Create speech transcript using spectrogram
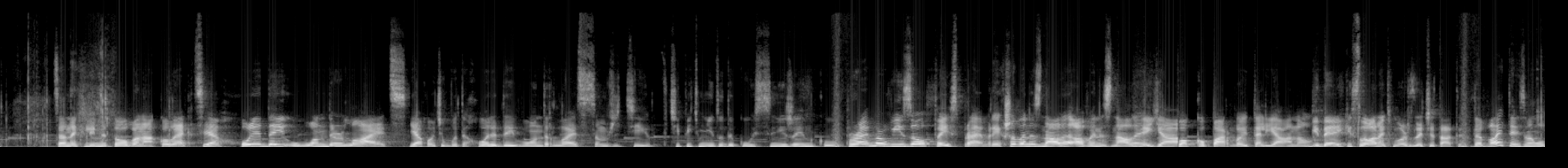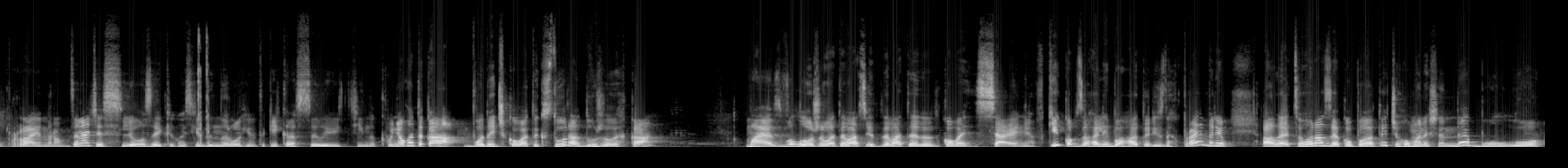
Це в них лімітована колекція Holiday Wonder Lights. Я хочу бути Holiday Wonder Lights в цьому житті. Вчепіть мені туди якусь сніжинку. Primer Viso Face Primer. Якщо ви не знали, а ви не знали, я поко парло італіано. І деякі слова навіть можу зачитати. Давайте візьмемо праймером. Це наче сльози якихось єдинорогів. Такий красивий відтінок. У нього така водичкова текстура, дуже легка має зволожувати вас і додавати додаткове сяяння. В Кіко взагалі багато різних праймерів, але цього разу я купила те, чого в мене ще не було.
